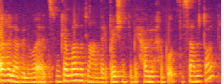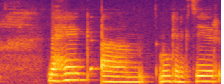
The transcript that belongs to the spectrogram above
أغلب الوقت يمكن ما تطلع عند ال patient بيحاولوا يخبوا ابتسامتهم. لهيك ممكن كتير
